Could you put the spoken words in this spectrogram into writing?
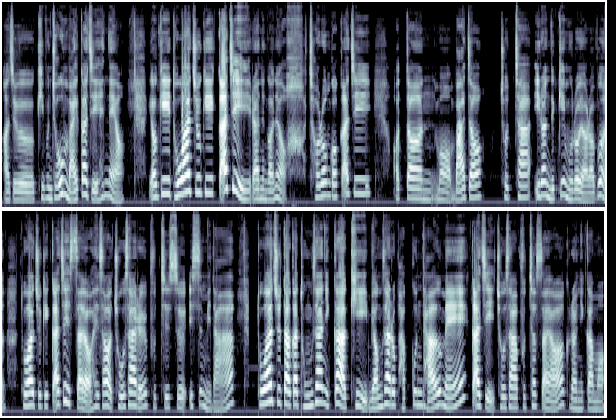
아주 기분 좋은 말까지 했네요. 여기 도와주기까지라는 거는 와, 저런 거까지 어떤 뭐 마저 조차 이런 느낌으로 여러분 도와주기까지 했어요. 해서 조사를 붙일 수 있습니다. 도와주다가 동사니까 기 명사로 바꾼 다음에까지 조사 붙였어요. 그러니까 뭐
